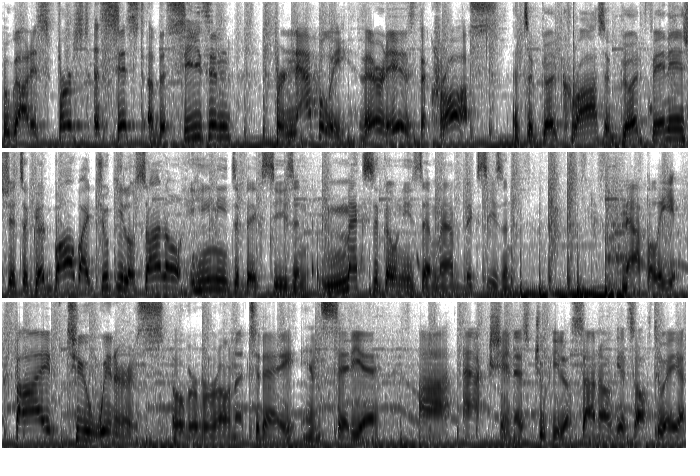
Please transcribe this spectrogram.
who got his first assist of the season for Napoli. There it is, the cross. It's a good cross, a good finish. It's a good ball by Chucky Lozano. He needs a big season. Mexico needs them to have a big season. Napoli 5-2 winners over Verona today in Serie A action as Chucky Lozano gets off to a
